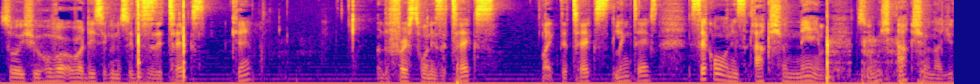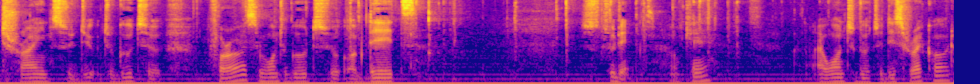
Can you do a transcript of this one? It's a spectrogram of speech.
So if you hover over this you're going to see this is the text okay? And the first one is the text like the text link text. Second one is action name. So which action are you trying to do to go to? For us we want to go to update student okay? I want to go to this record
